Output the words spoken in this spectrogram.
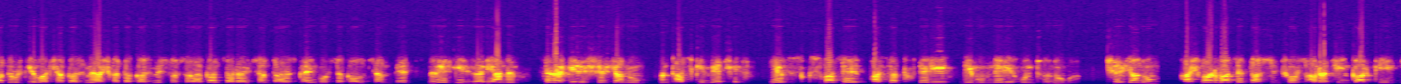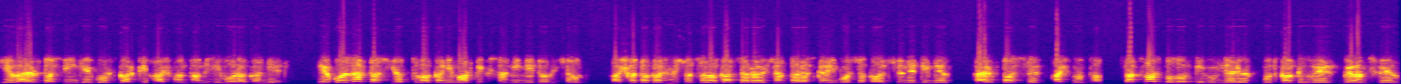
Հադրուտի վարչակազմի աշխատակազմի սոցիալական ծառայության տարածքային գործակալության պետ Նվեր Գիրգարյանը ծրագիրը շրջանում ընթացքի մեջ է եւ սկսված է փաստաթղթերի դիմումների ընդունումը շրջանում հաշվառված է 14 առաջին կարգի եւ 115 երկրորդ կարգի հաշվանդամ զինվորականներ 2017 թվականի մարտի 29-ի դուրսությամբ աշխատակազմի սոցիալական ծառայության տարածքային գործակալություն է դիմել 110 հաշմանդամ։ Ստացված բոլոր դիմումները մտկագրվել, գրանցվել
